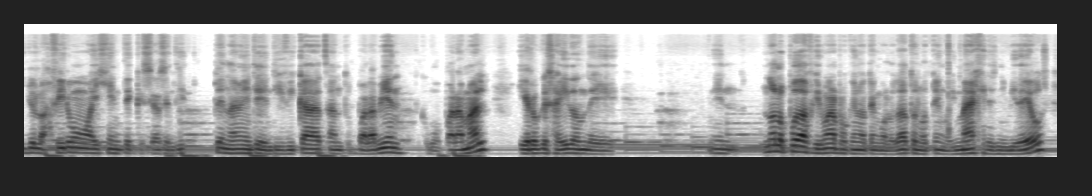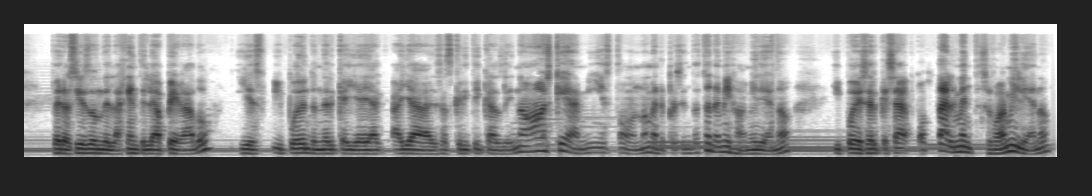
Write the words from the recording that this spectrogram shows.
yo lo afirmo, hay gente que se ha sentido plenamente identificada tanto para bien como para mal, y creo que es ahí donde no lo puedo afirmar porque no tengo los datos, no tengo imágenes ni videos, pero sí es donde la gente le ha pegado y, es, y puedo entender que haya, haya esas críticas de, no, es que a mí esto no me representa, esto no es mi familia, ¿no? Y puede ser que sea totalmente su familia, ¿no?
